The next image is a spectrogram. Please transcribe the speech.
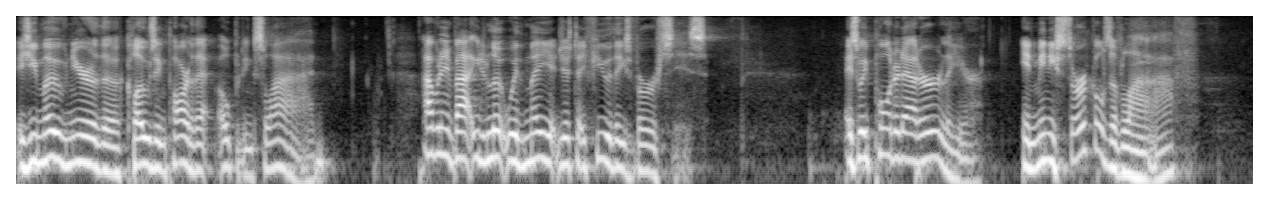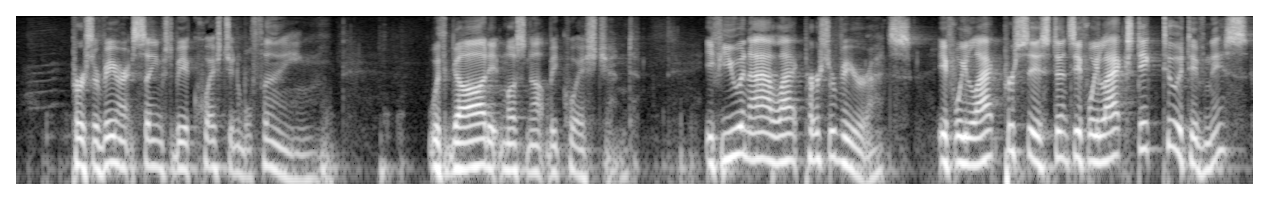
As you move near the closing part of that opening slide, I would invite you to look with me at just a few of these verses. As we pointed out earlier, in many circles of life, perseverance seems to be a questionable thing. With God, it must not be questioned. If you and I lack perseverance, if we lack persistence, if we lack stick to itiveness,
